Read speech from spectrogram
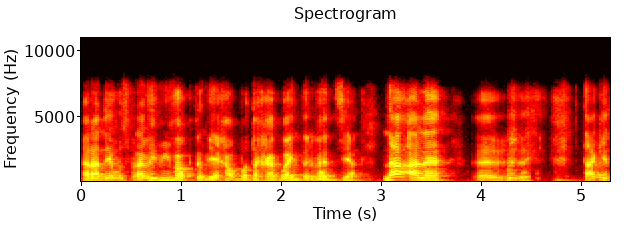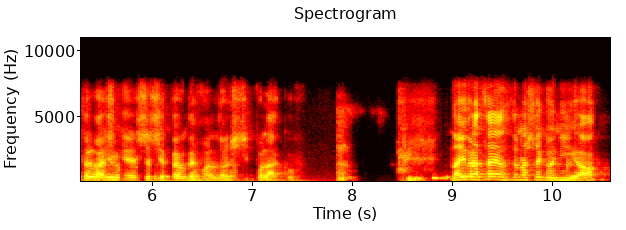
radiowóz prawie mi w okno wjechał, bo taka była interwencja. No ale y, takie to właśnie życie pełne wolności Polaków. No i wracając do naszego NIO,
